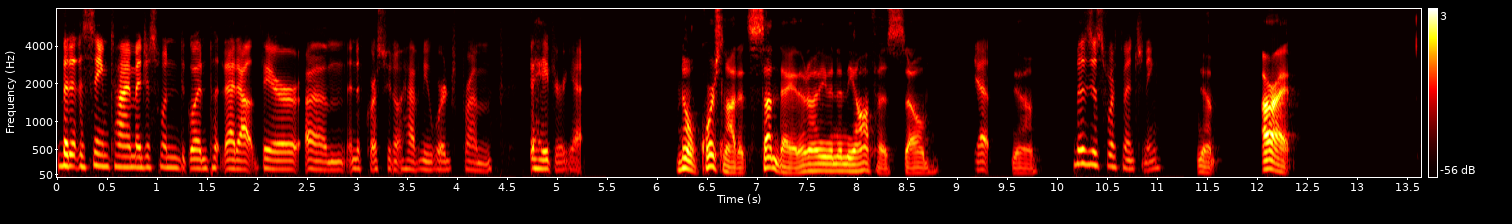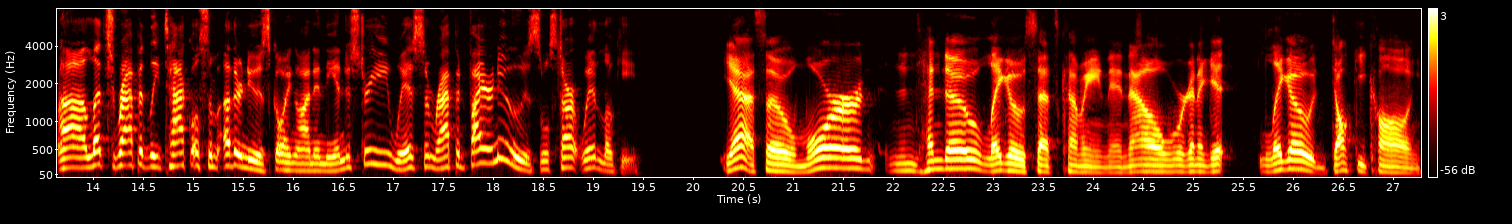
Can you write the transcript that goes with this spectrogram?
But at the same time, I just wanted to go ahead and put that out there. Um, and of course, we don't have any word from behavior yet. no, of course not. It's Sunday. They're not even in the office, so Yep. yeah. But it's just worth mentioning. Yep. All right. Uh, let's rapidly tackle some other news going on in the industry with some rapid fire news. We'll start with Loki. Yeah, so more Nintendo Lego sets coming, and now we're gonna get Lego Donkey Kong.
